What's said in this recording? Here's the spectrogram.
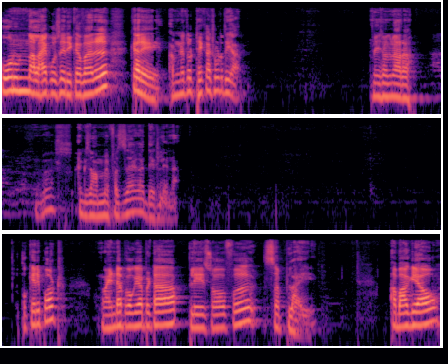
कौन उन नालायकों से रिकवर करे? हमने तो ठेका छोड़ दिया। नहीं समझ में आ रहा? बस एग्ज़ाम में फंस जाएगा, देख लेना। ओके रिपोर्ट वाइंड अप हो गया बेटा प्लेस ऑफ़ सप्लाई अब आगे आओ.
